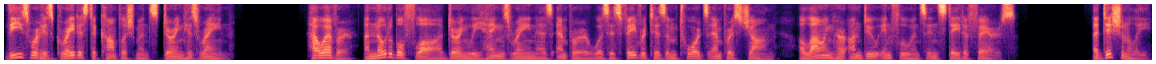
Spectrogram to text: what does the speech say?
These were his greatest accomplishments during his reign. However, a notable flaw during Li Heng's reign as emperor was his favoritism towards Empress Zhang, allowing her undue influence in state affairs. Additionally,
